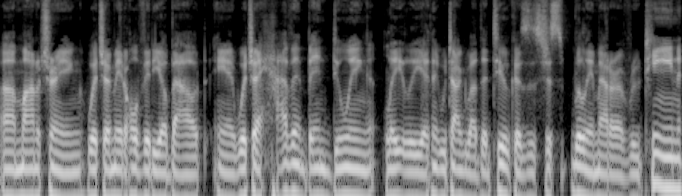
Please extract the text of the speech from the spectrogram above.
uh, monitoring, which I made a whole video about, and which I haven't been doing lately. I think we talked about that too, because it's just really a matter of routine.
